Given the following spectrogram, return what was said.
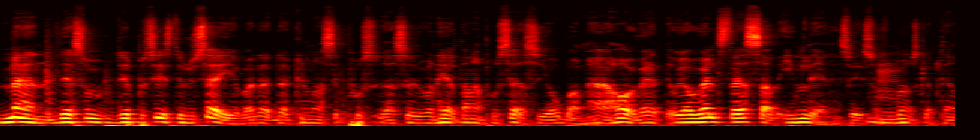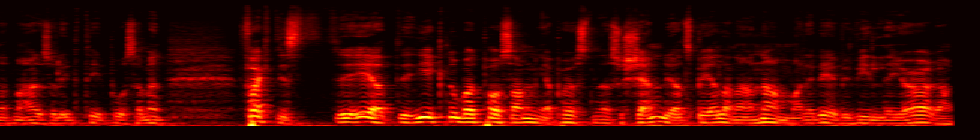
men det, som, det är precis det du säger. Va? Där, där kunde man se, alltså det var en helt annan process att jobba med. Här har vi, och jag var väldigt stressad inledningsvis som mm. förbundskapten att man hade så lite tid på sig. Men faktiskt det är att det gick nog bara ett par samlingar på hösten där så kände jag att spelarna anammade det vi ville göra.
